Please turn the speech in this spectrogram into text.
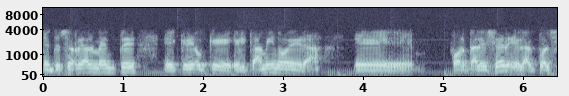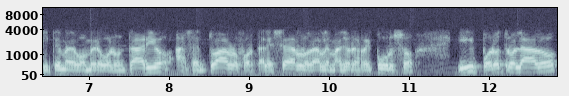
Entonces realmente eh, creo que el camino era eh, fortalecer el actual sistema de bombero voluntario, acentuarlo, fortalecerlo, darle mayores recursos y por otro lado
